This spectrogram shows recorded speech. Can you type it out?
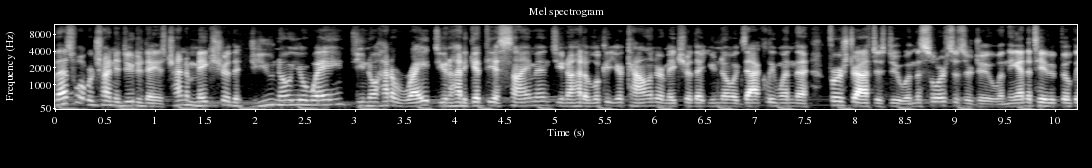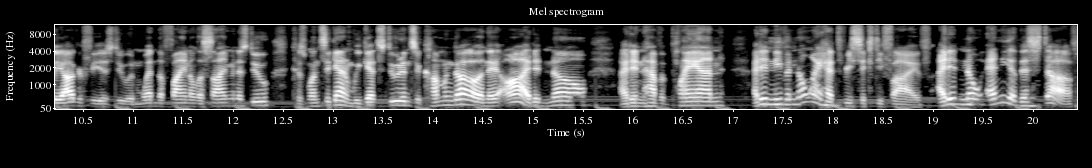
that's what we're trying to do today is trying to make sure that do you know your way? Do you know how to write? Do you know how to get the assignment? Do you know how to look at your calendar make sure that you know exactly when the first draft is due, when the sources are due, when the annotated bibliography is due, and when the final assignment is due? Because once again, we get students who come and go and they, oh, I didn't know, I didn't have a plan, I didn't even know I had 365. I didn't know any of this stuff.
